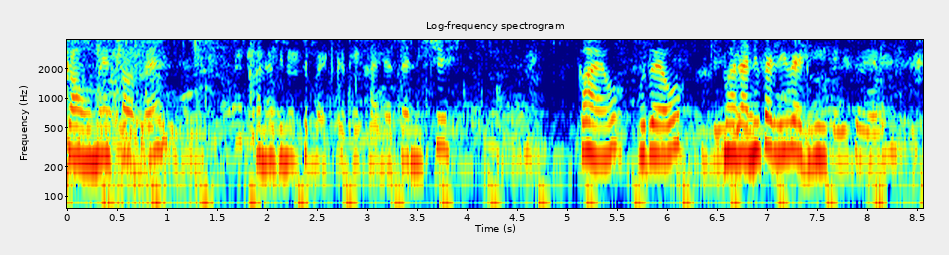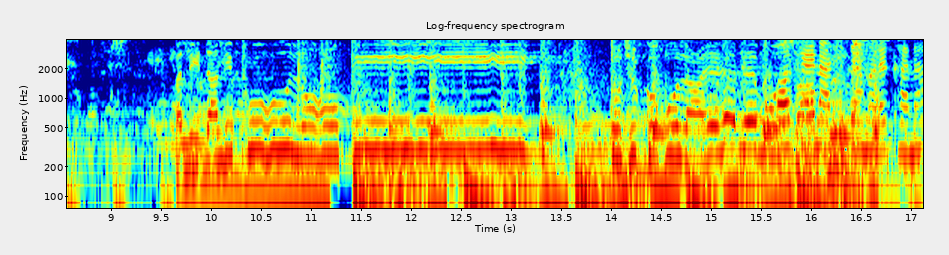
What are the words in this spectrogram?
गाँव में ऐसा होता है खाना पीना से बैठ करके खाया जाता है नीचे। कहा है वो? उधर है वो? महारानी पहले ही बैठ गई। अली डाली फूलों की तुझको बुलाए रे और फ्रेंड आ चुका है हमारा खाना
